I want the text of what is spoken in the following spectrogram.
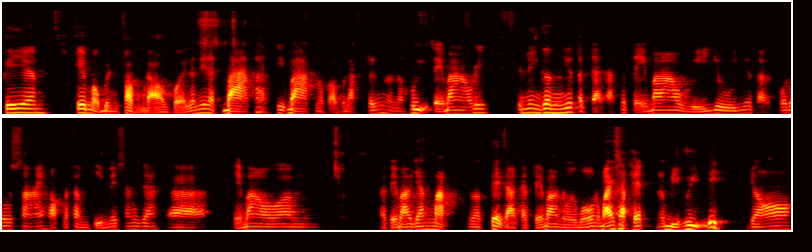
cái cái mẫu bệnh phẩm đó với là nít bạc á, thì bạc nó có một đặc trưng là nó hủy tế bào đi. Cho nên gần như tất cả các cái tế bào ví dụ như các podocyte hoặc là thậm chí mesangian à, tế bào um, à, tế bào giang mặt và kể cả các tế bào nội bố nó bái sạch hết nó bị hủy đi. Do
